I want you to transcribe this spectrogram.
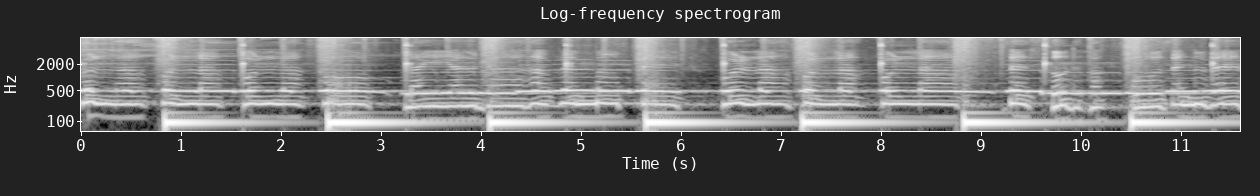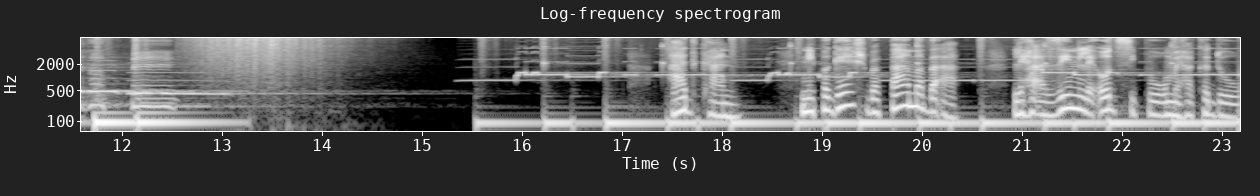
הולה, הולה, הולה, פה, לילדה ומרפא, עד כאן. ניפגש בפעם הבאה להאזין לעוד סיפור מהכדור.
